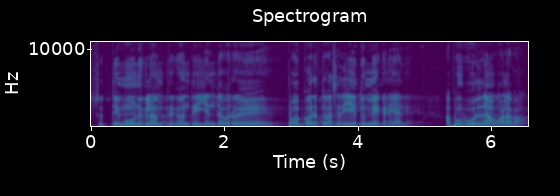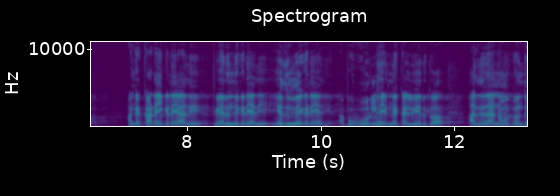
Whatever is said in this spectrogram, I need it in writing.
சுற்றி மூணு கிலோமீட்டருக்கு வந்து எந்த ஒரு போக்குவரத்து வசதி எதுவுமே கிடையாது. அப்போ ஊர் தான் உலகம். அங்கே கடை கிடையாது பேருந்து கிடையாது எதுவுமே கிடையாது. அப்போ ஊரில் என்ன கல்வி இருக்கோ அதுதான் நமக்கு வந்து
